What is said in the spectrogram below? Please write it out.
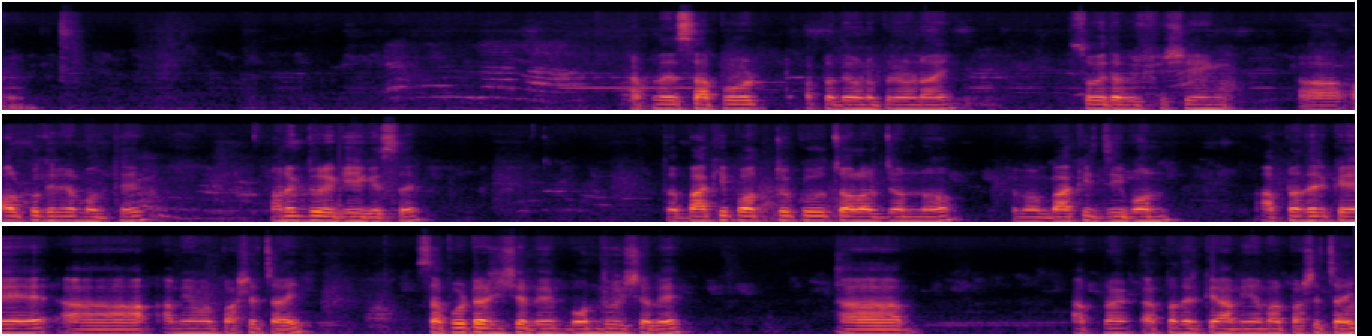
আমি। আপনাদের সাপোর্ট আপনাদের অনুপ্রেরণায় সৈয়দ আবির ফিশিং অল্প দিনের মধ্যে অনেক দূরে এগিয়ে গেছে। তো বাকি পথটুকু চলার জন্য এবং বাকি জীবন আপনাদেরকে আমি আমার পাশে চাই। সাপোর্টার হিসেবে, বন্ধু হিসেবে আপনার, আপনাদেরকে আমি আমার পাশে চাই।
